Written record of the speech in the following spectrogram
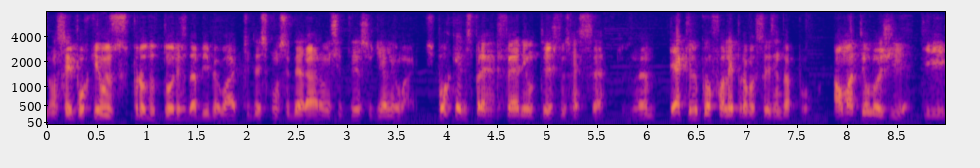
Não sei por que os produtores da Bíblia White desconsideraram esse texto de Ellen White. Porque eles preferem os textos receptos, né? É aquilo que eu falei para vocês ainda há pouco. Há uma teologia que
